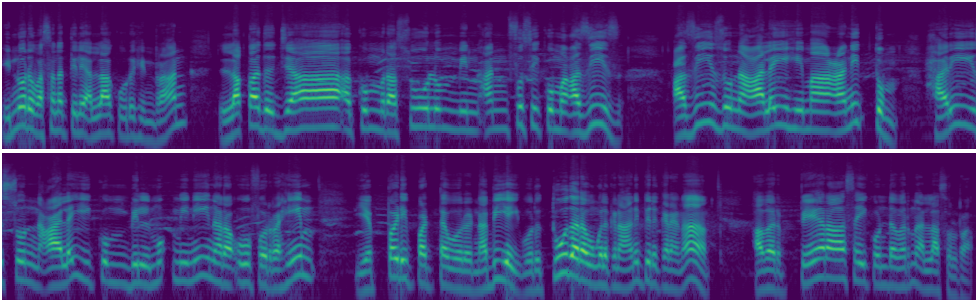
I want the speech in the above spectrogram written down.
இன்னொரு வசனத்திலே அல்லாஹ் கூறுகின்றான் லகது ஜாஅக்கும் ரசூலும் மின் அன்ஃபுசிக்கும் அசீஸ் அசீசுன் அலைஹி அனித்தும் ஹரீசுன் அலைக்கும் பில் முஃமினீன ரഊஃபுர் ரஹீம். எப்படிப்பட்ட ஒரு நபியை ஒரு தூதரை உங்களுக்கு நான் அனுப்பியிருக்கிறேன்னா அவர் பேராசை கொண்டவர்னு அல்லாஹ் சொல்கிறான்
